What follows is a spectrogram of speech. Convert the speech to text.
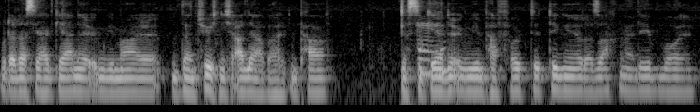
oder dass sie halt gerne irgendwie mal, natürlich nicht alle, aber halt ein paar, dass sie gerne Mhm. irgendwie ein paar verrückte Dinge oder Sachen erleben wollen.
